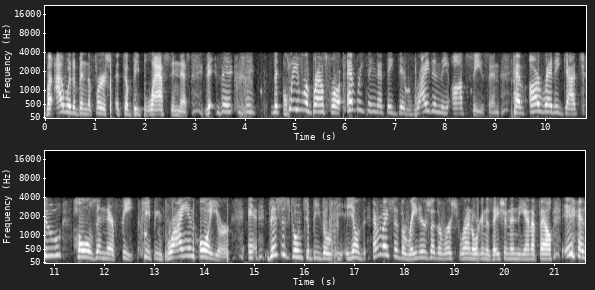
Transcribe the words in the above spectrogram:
but I would have been the first to be blasting this. The the the, the Cleveland Browns, for everything that they did right in the off season, have already got two holes in their feet keeping Brian Hoyer, and this is going to be the you know everybody says the Raiders are the worst run organization in the NFL. It has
